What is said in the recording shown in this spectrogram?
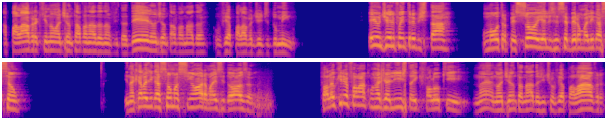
a palavra que não adiantava nada na vida dele, não adiantava nada ouvir a palavra dia de domingo. E aí um dia ele foi entrevistar uma outra pessoa e eles receberam uma ligação. E naquela ligação, uma senhora mais idosa fala: Eu queria falar com o radialista aí que falou que né, não adianta nada a gente ouvir a palavra.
